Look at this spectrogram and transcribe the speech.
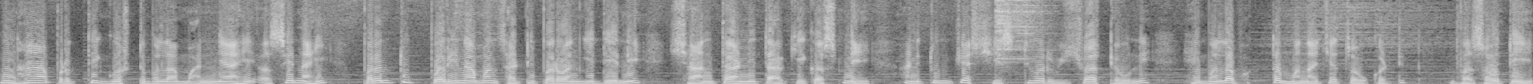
पुन्हा प्रत्येक गोष्ट मला मान्य आहे असे नाही परंतु परिणामांसाठी परवानगी देणे शांत आणि तार्किक असणे आणि तुमच्या शिस्तीवर विश्वास ठेवणे हे मला फक्त मनाच्या चौकटीत बसवते.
